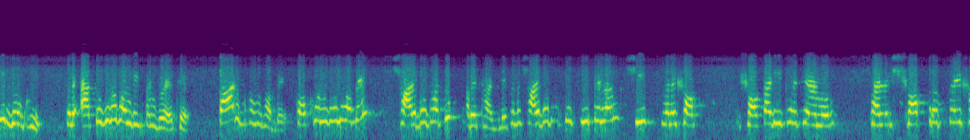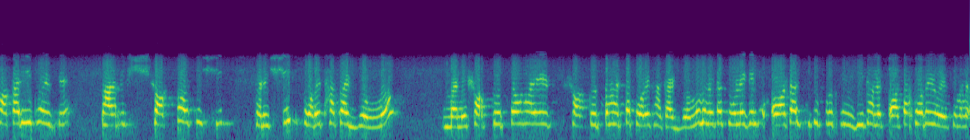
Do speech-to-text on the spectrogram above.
লঘু। তাহলে এতগুলো কন্ডিশন রয়েছে। তার গুণ হবে? কখন গুণ হবে? সার্বধাতুক পরে থাকবে। তাহলে সার্বধাতুক কি পেলাম? শীত মানে সব সকারিত হয়েছে এমন। তাহলে সব প্রত্যয় সকারিত হয়েছে। তাহলে সবটা হচ্ছে শীত। তাহলে শীত পরে থাকার জন্য মানে সব প্রত্যাহারটা পরে থাকার জন্য মানে এটা চলে গেলে অটার কিছু প্রতিনিধি, তাহলে অটা পরে রয়েছে মানে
